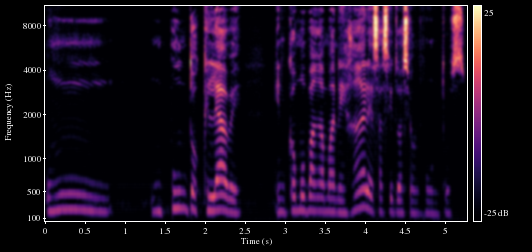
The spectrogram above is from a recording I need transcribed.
un, un punto clave en cómo van a manejar esa situación juntos.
